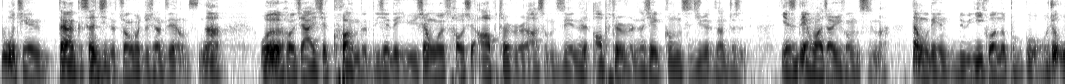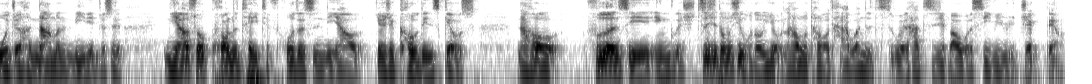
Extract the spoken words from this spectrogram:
目前大家申请的状况就像这样子。那我有投加一些矿的一些领域，像我投些 Optiver 啊什么之类的，Optiver 那些公司基本上就是也是电话交易公司嘛，但我连履历关都不过，我就我觉得很纳闷的一点就是，你要说 quantitative 或者是你要有一些 coding skills，然后 fluency in English 这些东西我都有，然后我投台湾的职位，他直接把我 CV reject 掉，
